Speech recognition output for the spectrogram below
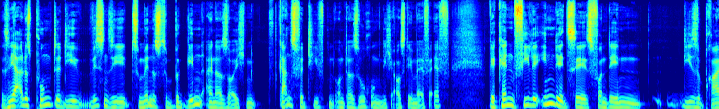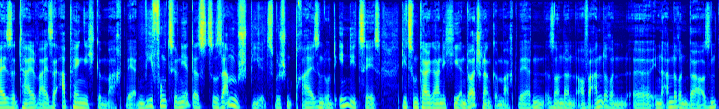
Das sind ja alles Punkte, die wissen Sie zumindest zu Beginn einer solchen ganz vertieften Untersuchung nicht aus dem FF. Wir kennen viele Indizes, von denen diese Preise teilweise abhängig gemacht werden. Wie funktioniert das Zusammenspiel zwischen Preisen und Indizes, die zum Teil gar nicht hier in Deutschland gemacht werden, sondern auf anderen, äh, in anderen Börsen?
